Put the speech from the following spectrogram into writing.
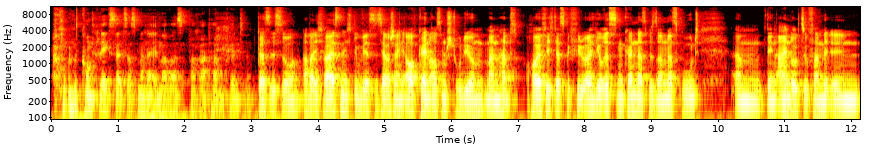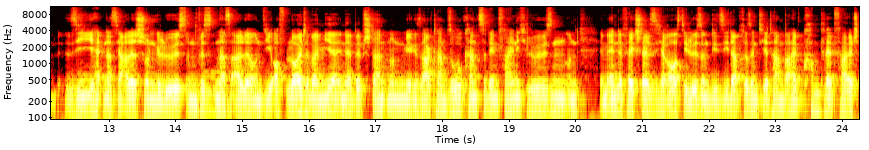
und komplex, als dass man da immer was parat haben könnte. Das ist so. Aber ich weiß nicht, du wirst es ja wahrscheinlich auch kennen aus dem Studium. Man hat häufig das Gefühl, oder Juristen können das besonders gut, ähm, den Eindruck zu vermitteln, sie hätten das ja alles schon gelöst und wüssten das alle und wie oft Leute bei mir in der Bib standen und mir gesagt haben, so kannst du den Fall nicht lösen. Und im Endeffekt stellte sich heraus, die Lösung, die sie da präsentiert haben, war halt komplett falsch,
